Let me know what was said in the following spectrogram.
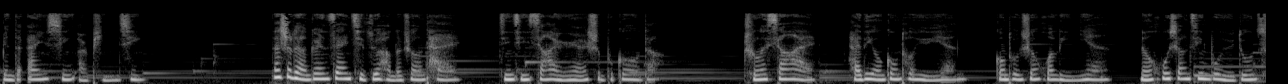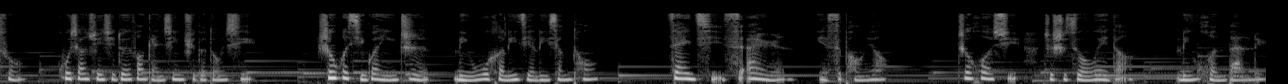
变得安心而平静。但是两个人在一起最好的状态，仅仅相爱仍然是不够的。除了相爱，还得有共同语言、共同生活理念，能互相进步与督促，互相学习对方感兴趣的东西，生活习惯一致。领悟和理解力相通，在一起似爱人也似朋友，这或许就是所谓的灵魂伴侣。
